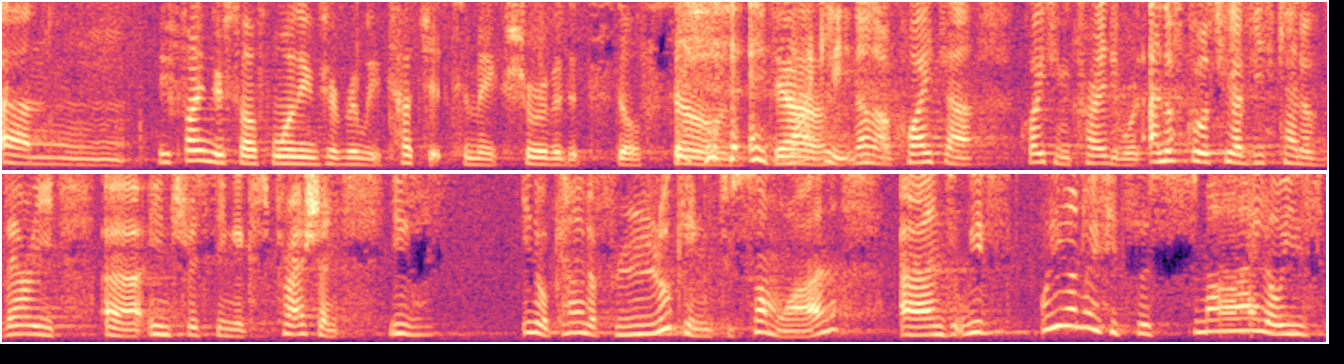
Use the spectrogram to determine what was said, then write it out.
Um, You find yourself wanting to really touch it to make sure that it's still stone. exactly. No, no, quite, uh, quite incredible. And of course, you have this kind of very uh, interesting expression. He's, you know, kind of looking to someone, and with we don't know if it's a smile or he's,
